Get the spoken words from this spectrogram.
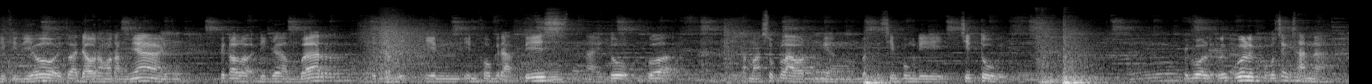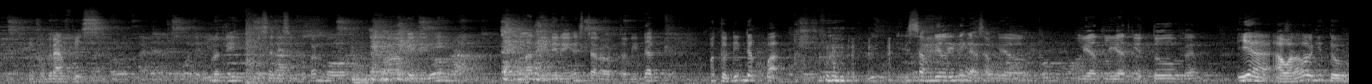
di video itu ada orang-orangnya gitu. tapi kalau di gambar kita bikin infografis nah itu gue termasuk lah orang yang berkecimpung di situ gitu. Tapi gue gue lebih fokusnya ke sana infografis. Berarti bisa disimpulkan bahwa Bang Abid ini melatih dirinya secara otodidak ya otodidak pak. Sambil ini nggak? Sambil lihat-lihat YouTube kan? Iya awal-awal gitu.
